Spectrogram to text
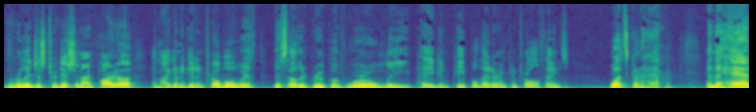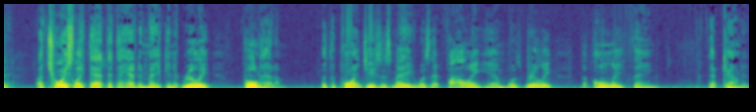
the religious tradition I'm part of? Am I going to get in trouble with this other group of worldly pagan people that are in control of things? What's going to happen? And they had a choice like that that they had to make, and it really pulled at them. But the point Jesus made was that following him was really the only thing that counted.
